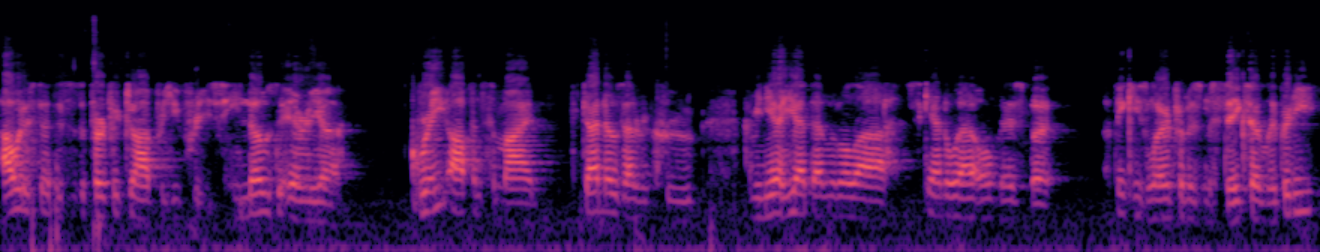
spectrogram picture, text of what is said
I would have said this is a perfect job for Hugh Freeze. He knows the area, great offensive mind. The guy knows how to recruit. I mean, yeah, he had that little uh, scandal at Ole Miss, but I think he's learned from his mistakes at Liberty.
